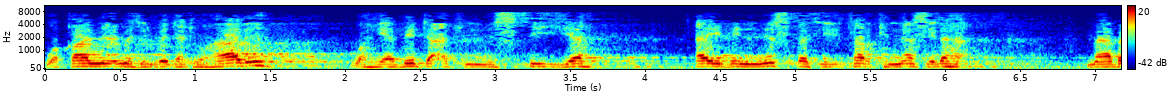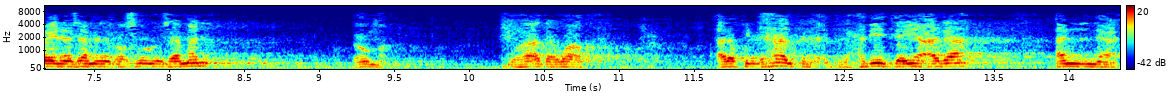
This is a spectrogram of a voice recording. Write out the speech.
وقال نعمة البدعة هذه وهي بدعة نسبية أي بالنسبة لترك الناس لها ما بين زمن الرسول وزمن عمر. وهذا واضح. على كل حال في الحديث دليل على أن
